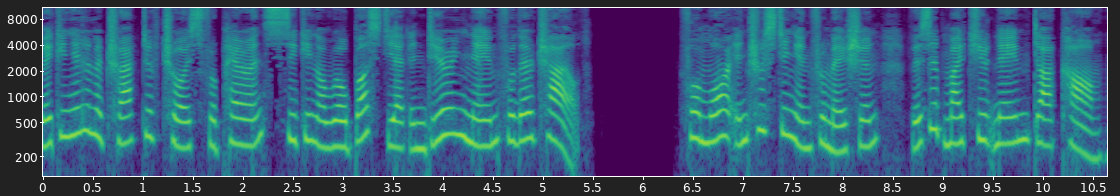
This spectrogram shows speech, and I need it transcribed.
making it an attractive choice for parents seeking a robust yet endearing name for their child. For more interesting information, visit mycutename.com.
